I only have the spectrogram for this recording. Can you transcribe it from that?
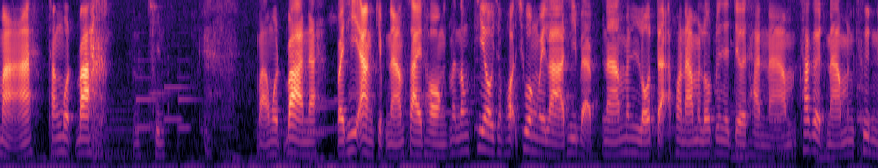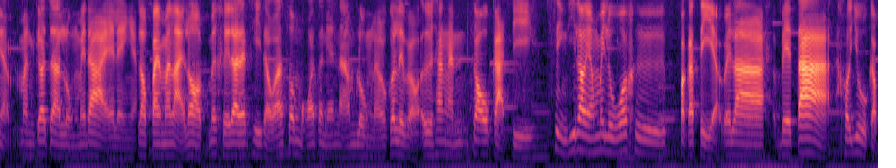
หมาทั้งหมดบ้านชิ้น หมาหมดบ้านนะ ไปที่อ่างเก็บน้ำทรายทอง มันต้องเที่ยวเฉพาะช่วงเวลาที่แบบน้ำมันลดอะพอน้ำมันลดมันจะเจอทานน้ำถ้าเกิดน้ำมันขึ้นเนี่ยมันก็จะลงไม่ได้อะไรเงี้ยเราไปมาหลายรอบไม่เคยได้สักทีแต่ว่าส้มบอกว่าตอนนี้น้ำลงแล้วก็เลยแบบเออถ้างั้นก็โอกาสดี สิ่งที่เรายังไม่รู้ก็คือปกติอะเวลาเบต้าเขาอยู่กับ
